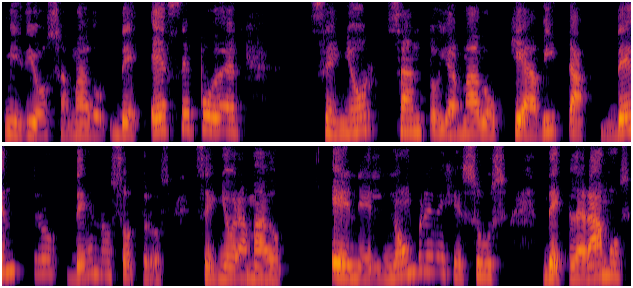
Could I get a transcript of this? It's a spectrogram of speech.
mi Dios amado, de ese poder, Señor Santo y amado, que habita dentro de nosotros, Señor amado. En el nombre de Jesús declaramos,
